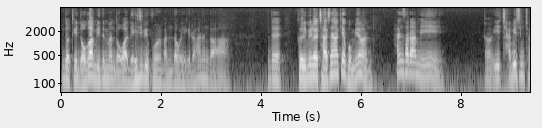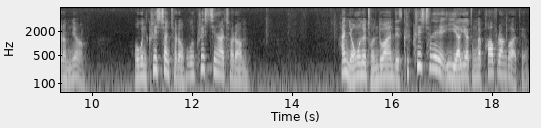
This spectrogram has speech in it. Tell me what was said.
근데 어떻게 너가 믿으면 너와 내 집이 구원을 받는다고 얘기를 하는가? 근데 그 의미를 잘 생각해 보면 한 사람이 어, 이 자비심처럼요, 혹은 크리스천처럼, 혹은 크리스티나처럼 한 영혼을 전도하는데 크리스천의 이 이야기가 정말 파워풀한 것 같아요.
